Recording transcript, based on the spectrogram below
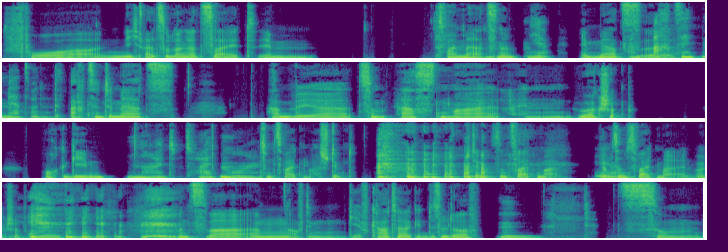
vor nicht allzu langer Zeit im, das war im März, ne? Ja. Im März. Am 18. Äh, März war das. Der 18. März haben wir zum ersten Mal einen Workshop auch gegeben. Nein, zum zweiten Mal. Zum zweiten Mal, stimmt. stimmt, zum zweiten Mal. Wir ja. haben zum zweiten Mal einen Workshop gegeben. Und zwar ähm, auf dem GfK-Tag in Düsseldorf mhm. zum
